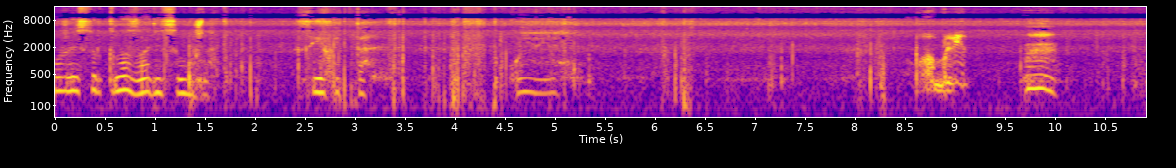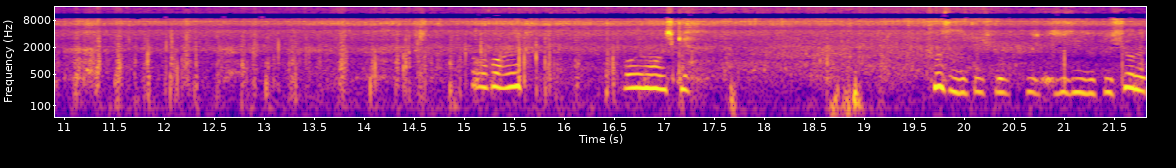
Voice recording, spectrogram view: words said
Уже есть только на задницу можно съехать-то. Ой-ой-ой. О, блин. Ой, ой, мамочки. В смысле запрещено?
